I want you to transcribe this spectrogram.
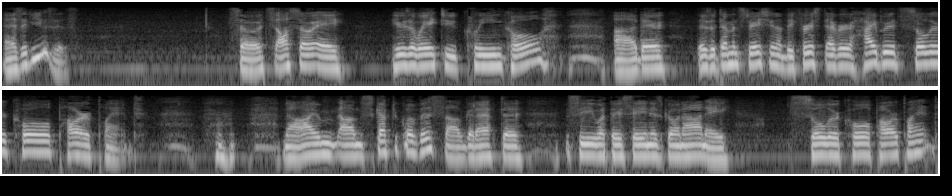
as it uses. So it's also a here's a way to clean coal. Uh, there there's a demonstration of the first ever hybrid solar coal power plant. now I'm I'm skeptical of this. I'm gonna have to see what they're saying is going on. A solar coal power plant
